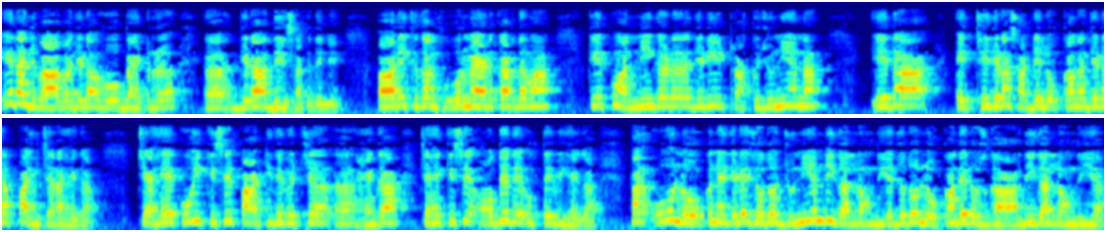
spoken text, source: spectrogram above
ਇਹਦਾ ਜਵਾਬ ਆ ਜਿਹੜਾ ਉਹ ਬੈਟਰ ਜਿਹੜਾ ਦੇ ਸਕਦੇ ਨੇ। ਔਰ ਇੱਕ ਗੱਲ ਹੋਰ ਮੈਂ ਐਡ ਕਰ ਦਵਾਂ ਕਿ ਭਵਾਨੀਗੜ੍ਹ ਜਿਹੜੀ ਟਰੱਕ ਯੂਨੀਅਨ ਆ, ਇਹਦਾ ਇੱਥੇ ਜਿਹੜਾ ਸਾਡੇ ਲੋਕਾਂ ਦਾ ਜਿਹੜਾ ਭਾਈਚਾਰਾ ਹੈਗਾ, ਚਾਹੇ ਕੋਈ ਕਿਸੇ ਪਾਰਟੀ ਦੇ ਵਿੱਚ ਹੈਗਾ, ਚਾਹੇ ਕਿਸੇ ਅਹੁਦੇ ਦੇ ਉੱਤੇ ਵੀ ਹੈਗਾ, ਪਰ ਉਹ ਲੋਕ ਨੇ ਜਿਹੜੇ ਜਦੋਂ ਯੂਨੀਅਨ ਦੀ ਗੱਲ ਆਉਂਦੀ ਹੈ ਜਦੋਂ ਲੋਕਾਂ ਦੇ ਰੋਜ਼ਗਾਰ ਦੀ ਗੱਲ ਆਉਂਦੀ ਆ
